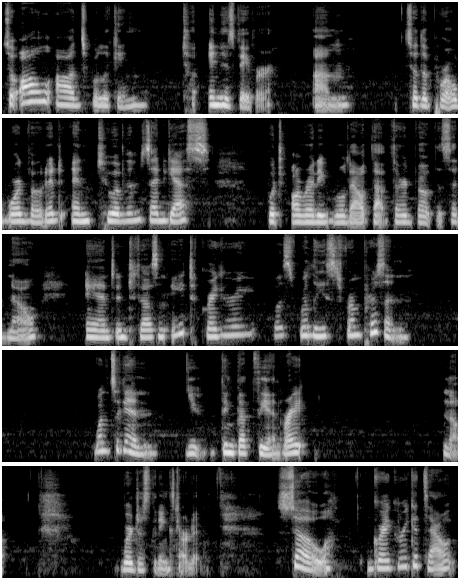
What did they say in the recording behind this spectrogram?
So all odds were looking to, in his favor. Um, so the parole board voted, and two of them said yes, which already ruled out that third vote that said no. And in 2008, Gregory was released from prison. Once again, you think that's the end, right? No. We're just getting started. So, Gregory gets out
